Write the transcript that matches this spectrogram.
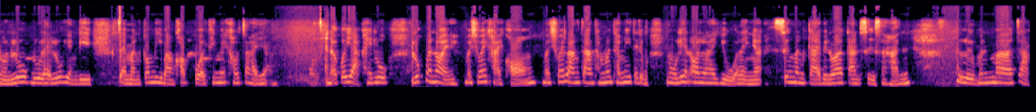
นุนลูกดูแลลูกอย่างดี แต่มันก็มีบางครอบครัวที่ไม่เข้าใจอะเราก็อยากให้ลูกลุกมาหน่อย มาช่วยขายของมาช่วยล้างจานทำนู่นทำนี่แต่เด็กหนูเรียนออนไลน์อยู่อะไรเงี้ย ซึ่งมันกลายเป็นว่าการสื่อสาร หรือมันมาจาก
